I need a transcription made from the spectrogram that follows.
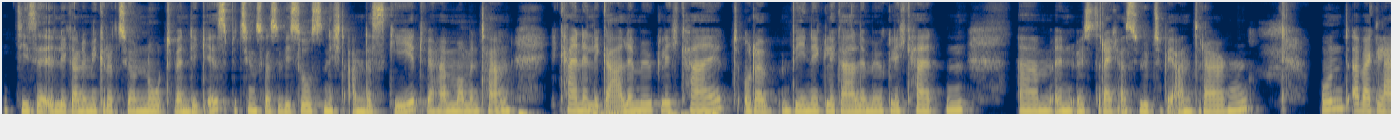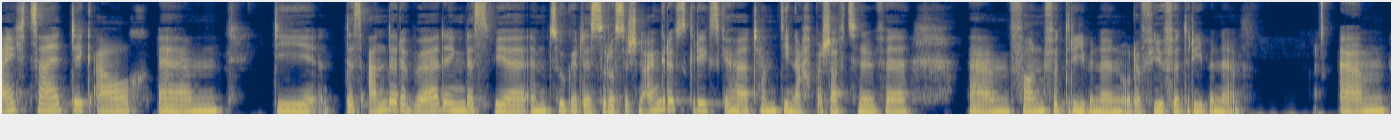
diese illegale Migration notwendig ist, beziehungsweise wieso es nicht anders geht. Wir haben momentan keine legale Möglichkeit oder wenig legale Möglichkeiten, ähm, in Österreich Asyl zu beantragen. Und aber gleichzeitig auch ähm, die, das andere Wording, das wir im Zuge des russischen Angriffskriegs gehört haben, die Nachbarschaftshilfe ähm, von Vertriebenen oder für Vertriebene. Ähm,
